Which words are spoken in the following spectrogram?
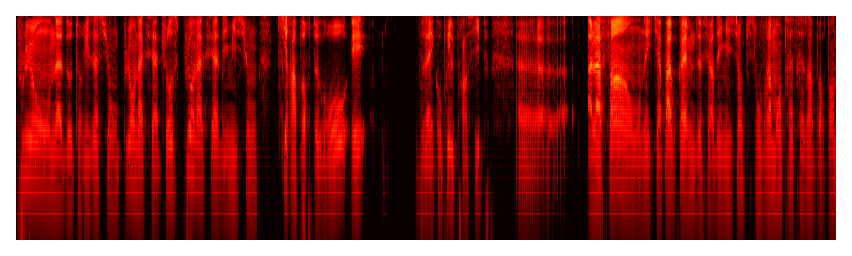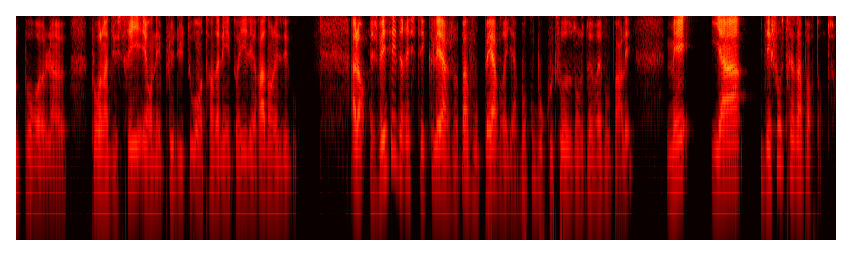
Plus on a d'autorisation, plus on a accès à de choses, plus on a accès à des missions qui rapportent gros et vous avez compris le principe. Euh, à la fin, on est capable quand même de faire des missions qui sont vraiment très très importantes pour euh, l'industrie et on n'est plus du tout en train d'aller nettoyer les rats dans les égouts. Alors, je vais essayer de rester clair, je ne veux pas vous perdre, il y a beaucoup beaucoup de choses dont je devrais vous parler, mais il y a des choses très importantes.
